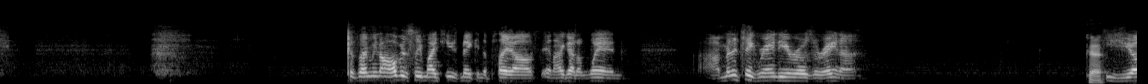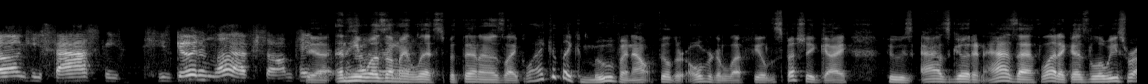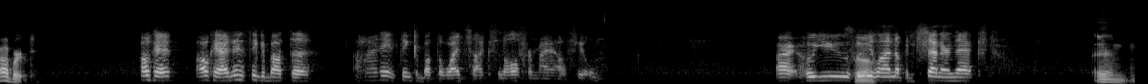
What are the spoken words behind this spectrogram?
because I mean, obviously my team's making the playoffs and I gotta win. I'm gonna take Randy Arozarena. Okay. He's young, he's fast, he's he's good in left, so I'm taking. Yeah, and he was on my list, but then I was like, well, I could like move an outfielder over to left field, especially a guy who's as good and as athletic as Luis Robert. Okay, okay. I didn't think about the. I didn't think about the White Sox at all for my outfield. All right, who you So- who you line up in center next? And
